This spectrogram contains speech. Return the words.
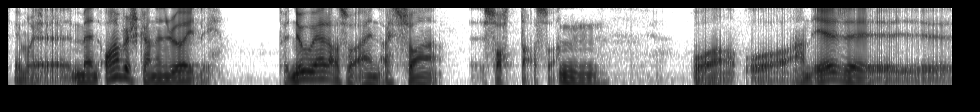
det er mye. Men avvarskan en røylig. Nå er det altså en, en så sånt, altså. Mm. Og, og han er, uh,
